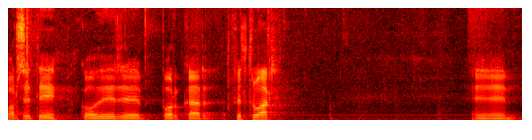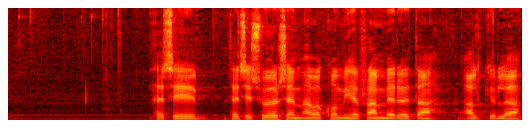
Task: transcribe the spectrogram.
Forseti, góðir eh, borgar fulltrúar. Þessi, þessi svör sem hafa komið hér fram eru auðvitað algjörlega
